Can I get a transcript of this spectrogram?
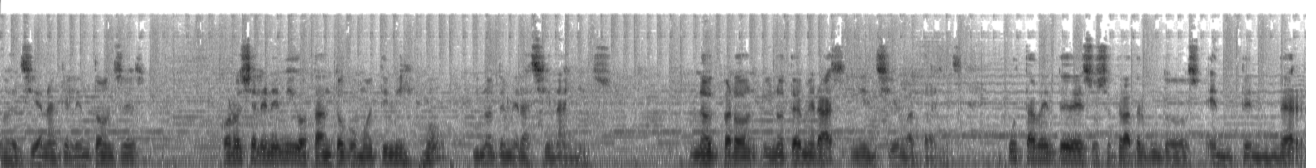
nos decía en aquel entonces, conoce al enemigo tanto como a ti mismo y no temerás 100 años. No, perdón, y no temerás ni en 100 batallas. Justamente de eso se trata el punto 2, entender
